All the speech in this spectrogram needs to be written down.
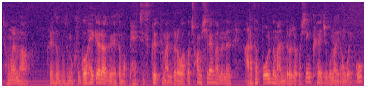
정말 막 그래서 무슨 뭐 그거 해결하기 위해서 뭐 batch script 만들어 갖고 처음 실행하면은 알아서 폴더 만들어 주고 싱크 해 주고 막 이런 거 있고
